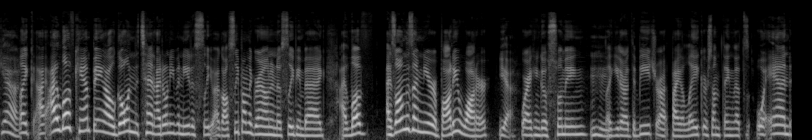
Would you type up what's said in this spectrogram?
Yeah. Like I, I love camping. I'll go in the tent. I don't even need to sleep. I'll sleep on the ground in a sleeping bag. I love as long as I'm near a body of water yeah. where I can go swimming, Mm-hmm. like either at the beach or by a lake or something. That's and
